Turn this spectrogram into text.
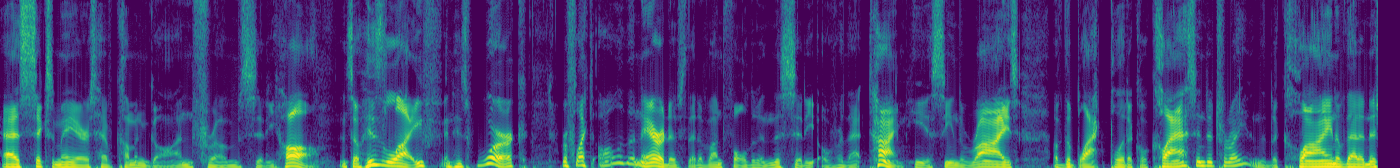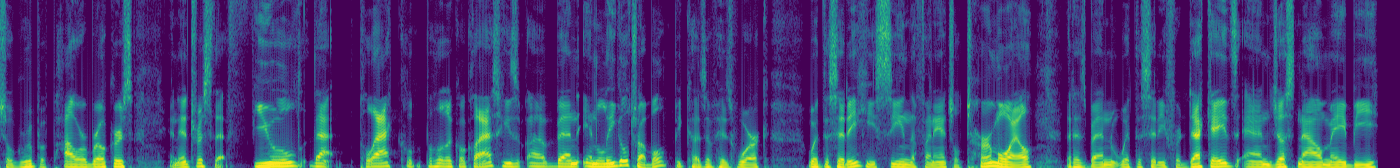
as six mayors have come and gone from City Hall. And so his life and his work reflect all of the narratives that have unfolded in this city over that time. He has seen the rise of the black political class in Detroit and the decline of that initial group of power brokers and interests that fueled that political class. He's uh, been in legal trouble because of his work with the city. He's seen the financial turmoil that has been with the city for decades and just now may be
